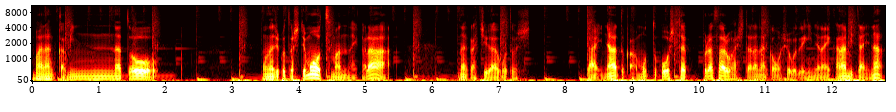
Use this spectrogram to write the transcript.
まあなんかみんなと同じことしてもつまんないから、なんか違うことをしたいなとか、もっとこうしたプラスアルファしたらなんか面白いことできるんじゃないかなみたいな、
